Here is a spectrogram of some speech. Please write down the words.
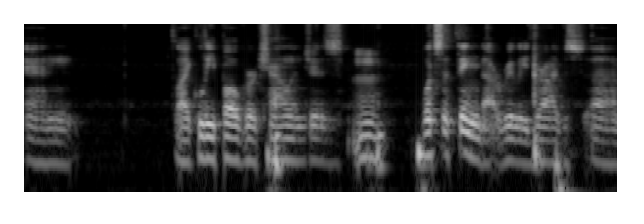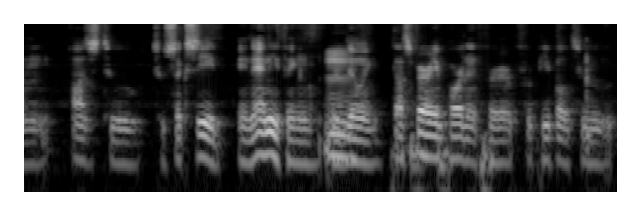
and like leap over challenges. Mm. What's the thing that really drives um, us to to succeed in anything we're mm. doing? That's very important for for people to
